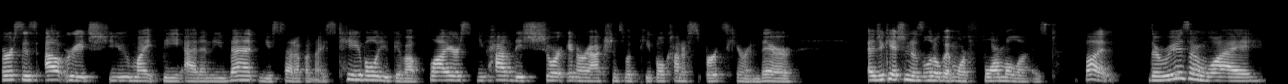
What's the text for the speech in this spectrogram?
Versus outreach, you might be at an event, you set up a nice table, you give out flyers, you have these short interactions with people, kind of spurts here and there. Education is a little bit more formalized. But the reason why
